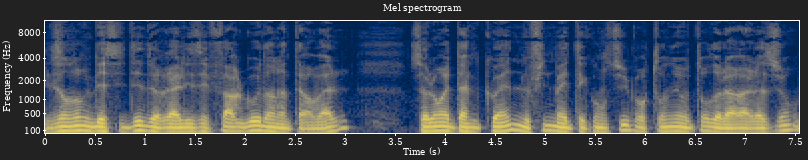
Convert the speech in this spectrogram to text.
Ils ont donc décidé de réaliser Fargo dans l'intervalle. Selon Ethan Cohen, le film a été conçu pour tourner autour de la relation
